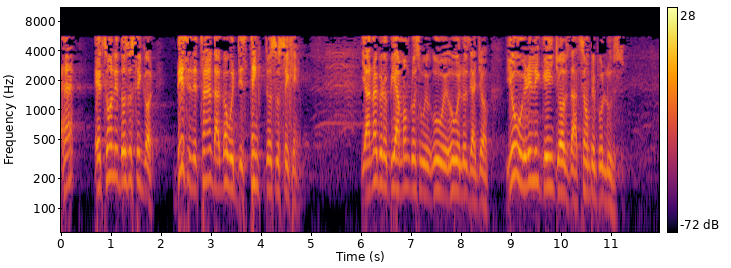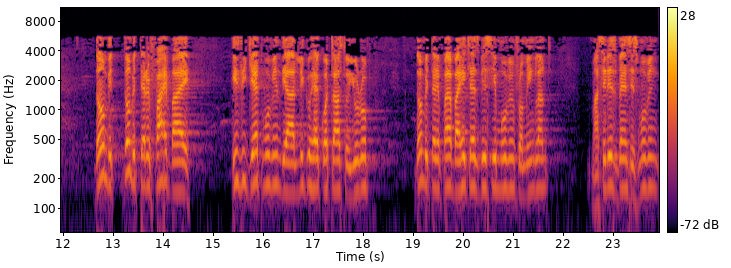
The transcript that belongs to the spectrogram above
Eh? It's only those who seek God. This is the time that God will distinct those who seek Him. You are not going to be among those who will, who will, who will lose their job. You will really gain jobs that some people lose. Don't be, don't be terrified by EasyJet moving their legal headquarters to Europe. Don't be terrified by HSBC moving from England. Mercedes Benz is moving,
